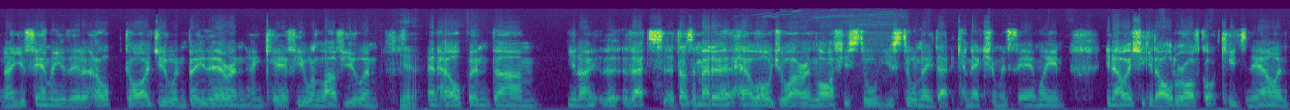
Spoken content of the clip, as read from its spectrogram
you know, your family are there to help guide you and be there and, and care for you and love you and Yeah. and help and um. You know that's it. Doesn't matter how old you are in life. You still you still need that connection with family. And you know, as you get older, I've got kids now, and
